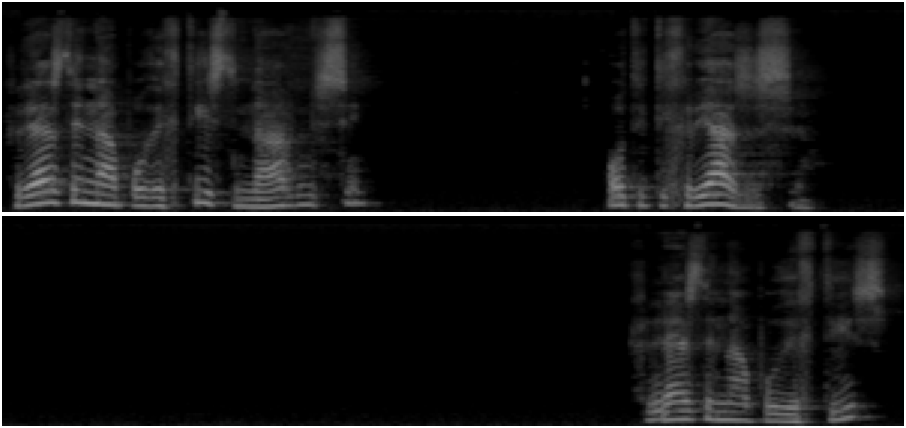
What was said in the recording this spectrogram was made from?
Χρειάζεται να αποδεχτείς την άρνηση ότι τη χρειάζεσαι. Χρειάζεται να αποδεχτείς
